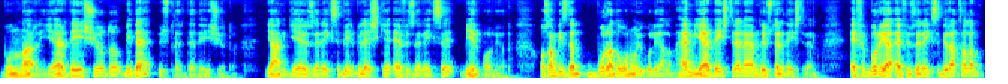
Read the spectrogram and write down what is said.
bunlar yer değişiyordu bir de üstleri de değişiyordu. Yani g üzeri eksi 1 bileşke f üzeri eksi 1 oluyordu. O zaman biz de burada onu uygulayalım. Hem yer değiştirelim hem de üstleri değiştirelim. F'i buraya f üzeri eksi 1 atalım.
